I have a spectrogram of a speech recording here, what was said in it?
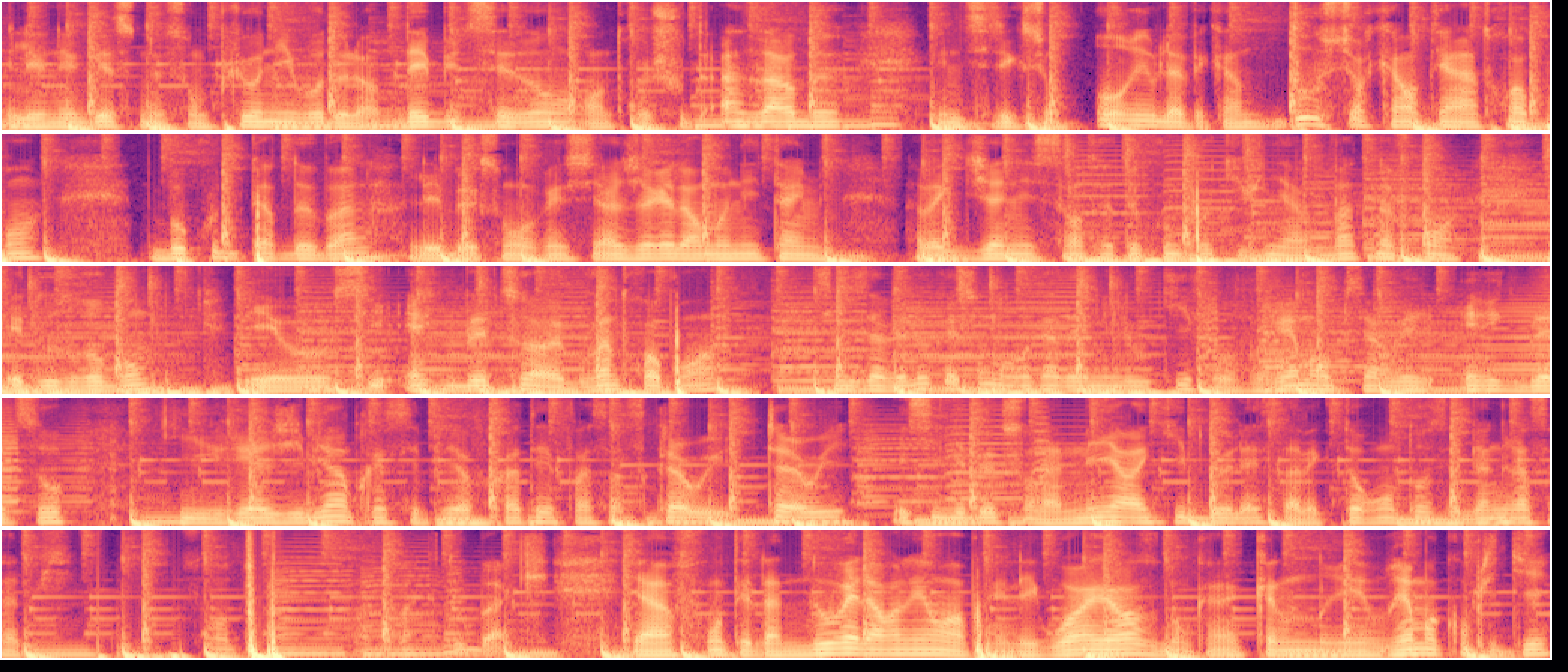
les Nuggets ne sont plus au niveau de leur début de saison entre shoot hasardeux et une sélection horrible avec un 12 sur 41 à 3 points. Beaucoup de pertes de balles. Les Bucks ont réussi à gérer leur money time avec Giannis Antetokounmpo qui finit à 29 points et 12 rebonds. Et aussi Eric Bledsoe avec 23 points. Si vous avez l'occasion de regarder Milwaukee, il faut vraiment observer Eric Bledsoe qui réagit bien après ses playoffs ratés face à Scary Terry. Et si les Bucks sont la meilleure équipe de l'Est avec Toronto, c'est bien grâce à lui. Back to back et a affronté la Nouvelle-Orléans après les Warriors, donc un calendrier vraiment compliqué.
